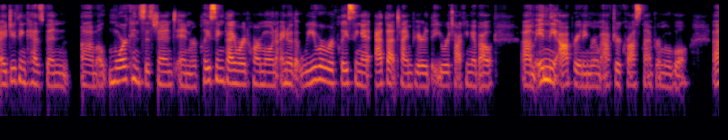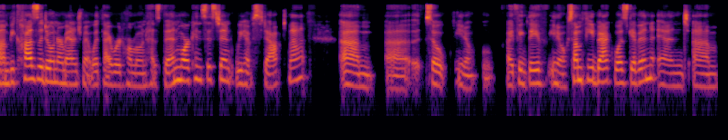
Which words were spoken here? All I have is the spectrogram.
I do think has been um, more consistent in replacing thyroid hormone. I know that we were replacing it at that time period that you were talking about um, in the operating room after cross clamp removal. Um, because the donor management with thyroid hormone has been more consistent, we have stopped that. Um, uh, so, you know, I think they've, you know, some feedback was given, and um,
